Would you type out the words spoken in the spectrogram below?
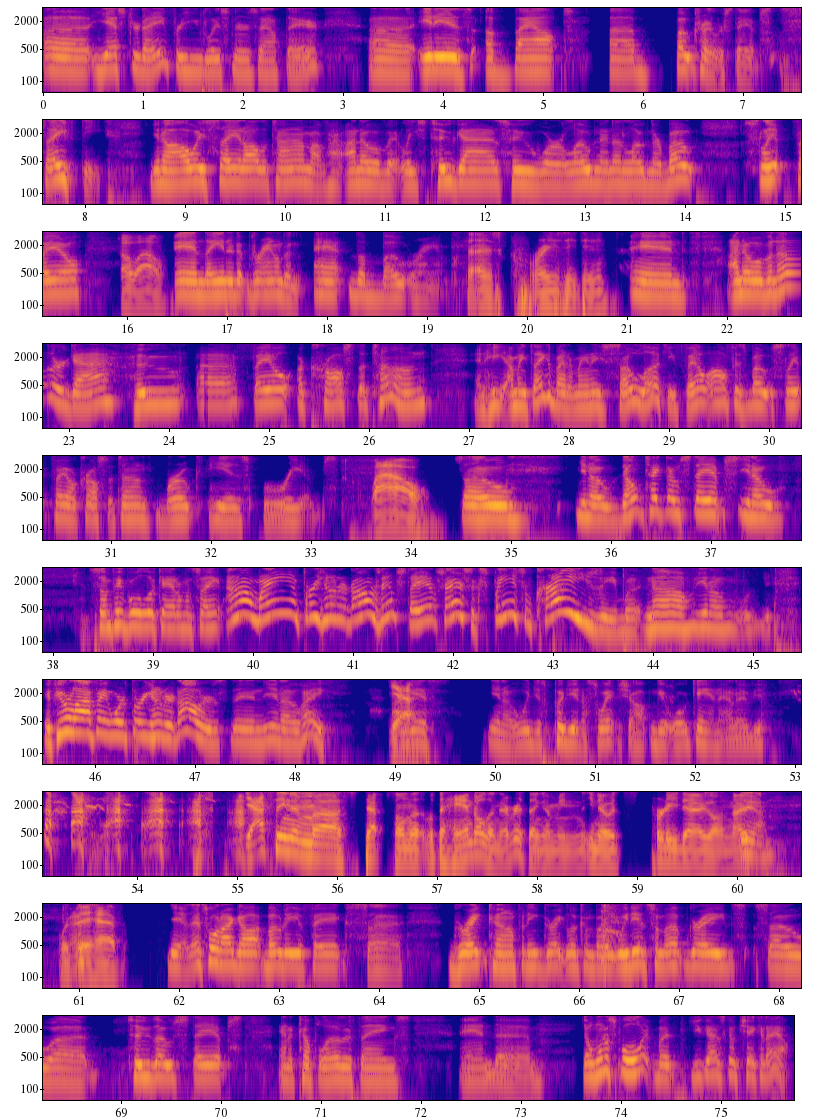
uh, yesterday for you listeners out there. Uh, it is about uh, boat trailer steps, safety. You know, I always say it all the time. I've, I know of at least two guys who were loading and unloading their boat, slip, fell. Oh, wow. And they ended up drowning at the boat ramp. That is crazy, dude. And I know of another guy who uh, fell across the tongue and he, I mean, think about it, man. He's so lucky. Fell off his boat, slipped, fell across the tongue, broke his ribs. Wow. So, you know, don't take those steps. You know, some people will look at them and say, "Oh man, three hundred dollars them steps. That's expensive, crazy." But no, you know, if your life ain't worth three hundred dollars, then you know, hey, yeah, I guess you know we just put you in a sweatshop and get what we can out of you. yeah, I've seen him uh, steps on the with the handle and everything. I mean, you know, it's pretty daggone nice yeah, what they have. Yeah, that's what I got. Boat effects. uh, great company, great looking boat. We did some upgrades, so uh, to those steps and a couple other things, and uh, don't want to spoil it, but you guys go check it out.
